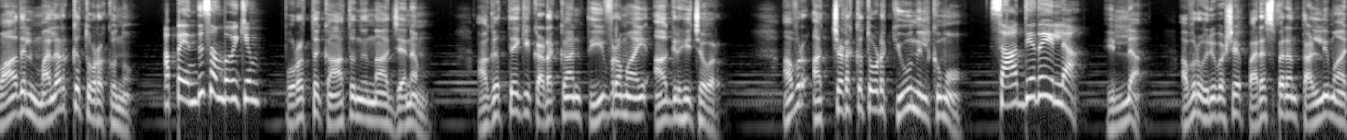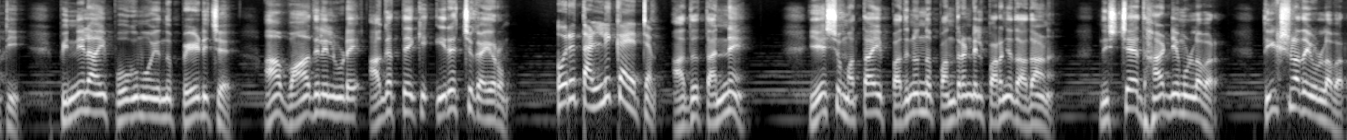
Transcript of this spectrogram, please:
വാതിൽ മലർക്ക് തുറക്കുന്നു. അപ്പൊ എന്ത് സംഭവിക്കും? പുറത്ത് കാത്തുനിന്ന ആ ജനം അകത്തേക്ക് കടക്കാൻ തീവ്രമായി ആഗ്രഹിച്ചവർ. അവർ അച്ചടക്കത്തോടെ ക്യൂ നിൽക്കുമോ? സാധ്യതയില്ല. ഇല്ല. അവർ ഒരുപക്ഷെ പരസ്പരം തള്ളിമാറ്റി പിന്നിലായി പോകുമോ എന്ന് പേടിച്ച് ആ വാതിലിലൂടെ അകത്തേക്ക് ഇരച്ചു കയറും. ഒരു തള്ളിക്കയറ്റം. അത് തന്നെ. യേശു മത്തായി പതിനൊന്ന് പന്ത്രണ്ടിൽ പറഞ്ഞത് അതാണ്. നിശ്ചയദാർഢ്യമുള്ളവർ തീക്ഷ്ണതയുള്ളവർ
